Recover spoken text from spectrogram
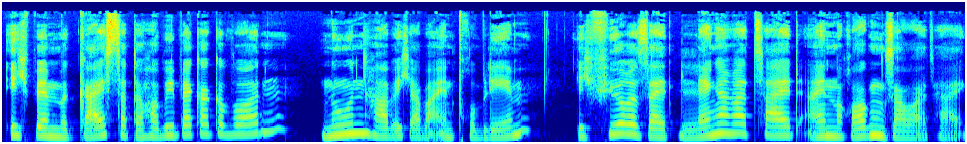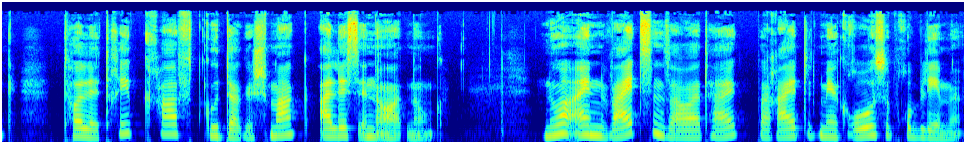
ich bin begeisterter Hobbybäcker geworden. Nun habe ich aber ein Problem. Ich führe seit längerer Zeit einen Roggensauerteig. Tolle Triebkraft, guter Geschmack, alles in Ordnung. Nur ein Weizensauerteig bereitet mir große Probleme.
